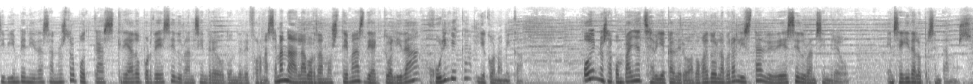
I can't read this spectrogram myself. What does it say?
Y bienvenidas a nuestro podcast creado por DS Durán Sindreo, donde de forma semanal abordamos temas de actualidad jurídica y económica. Hoy nos acompaña Xavier Cadero, abogado laboralista de DS Durán Sindreo. Enseguida lo presentamos.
